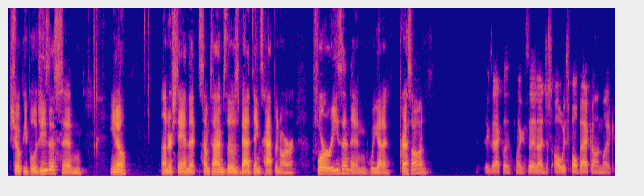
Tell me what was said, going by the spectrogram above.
show people Jesus, and you know, understand that sometimes those bad things happen or for a reason, and we got to press on. Exactly. Like I said, I just always fall back on like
